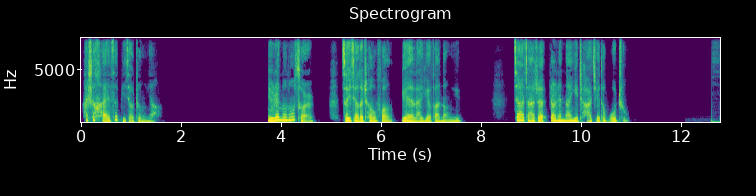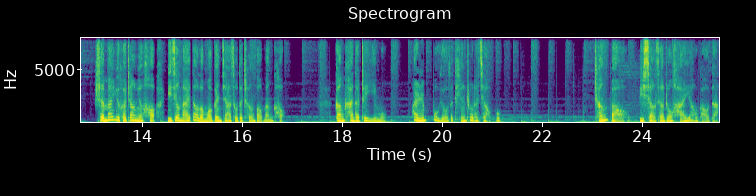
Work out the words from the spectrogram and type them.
还是孩子比较重要。女人努努嘴儿，嘴角的嘲讽越来越发浓郁，夹杂着让人难以察觉的无助。沈曼玉和张云浩已经来到了摩根家族的城堡门口，刚看到这一幕，二人不由得停住了脚步。城堡比想象中还要高大，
